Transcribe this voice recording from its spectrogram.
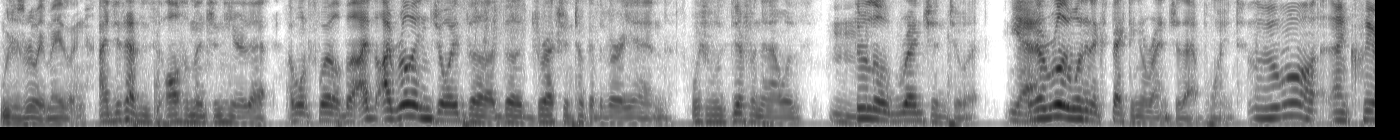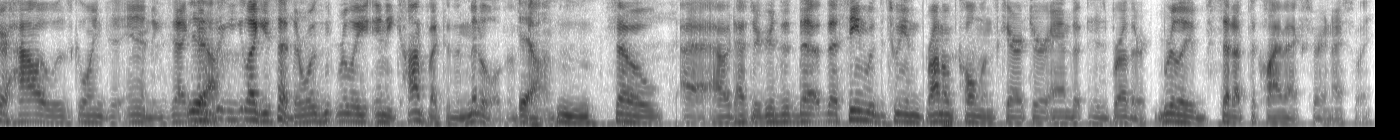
which is really amazing. I just have to also mention here that I won't spoil it, but I, I really enjoyed the the direction it took at the very end, which was different than I was. Threw a little wrench into it. Yeah. Like, I really wasn't expecting a wrench at that point. It was a little unclear how it was going to end exactly. 'cause, Like you said, there wasn't really any conflict in the middle of the Yeah. film. Mm-hmm. So I, I would have to agree that the, the scene with, between Ronald Colman's character and the, his brother really set up the climax very nicely.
